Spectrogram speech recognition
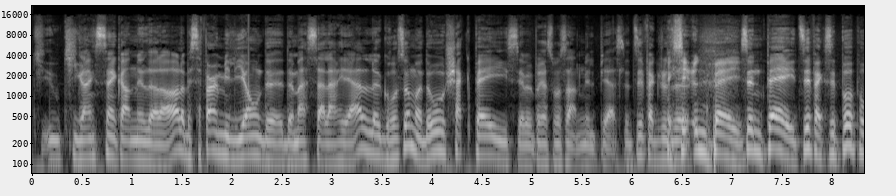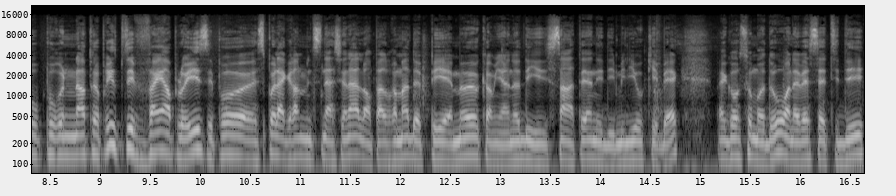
qui, qui gagne 50 000 là, ben, ça fait un million de, de masse salariale. là. Grosso modo, chaque paye, c'est à peu près 60 000 là, tu sais. Fait que je veux Fait que dire- c'est une paye. C'est une paye. Fait que c'est pas pour, pour une entreprise, tu sais, 20 employés, c'est pas, c'est pas la grande multinationale. On parle vraiment de PME, comme il y en a des centaines et des milliers au Québec. Mais grosso modo, on avait cette idée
